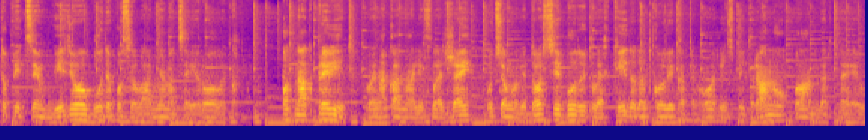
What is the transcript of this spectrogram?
то під цим відео буде посилання на цей ролик. Однак привіт! Ви на каналі FlashJ. У цьому відосі будуть легкі додаткові категорії спідрану по Undertale.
